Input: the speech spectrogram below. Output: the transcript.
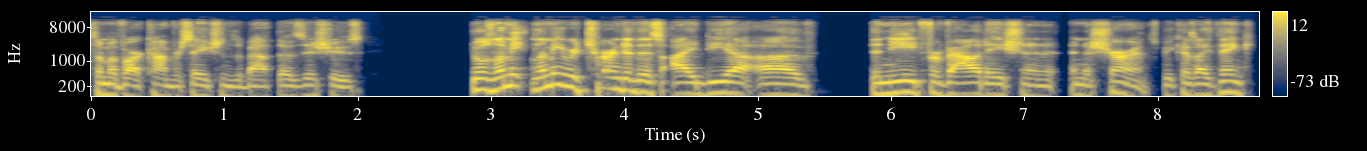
some of our conversations about those issues jules let me let me return to this idea of the need for validation and assurance because i think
